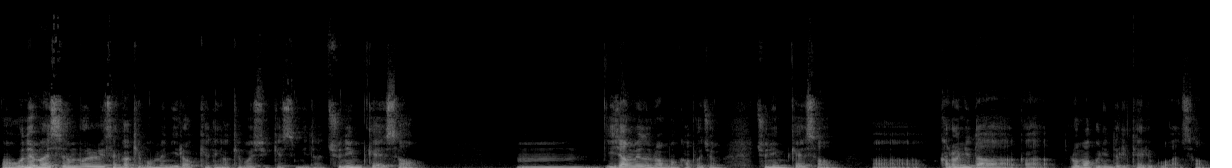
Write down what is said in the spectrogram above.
어, 오늘 말씀을 생각해 보면 이렇게 생각해 볼 수 있겠습니다. 주님께서, 음, 이 장면으로 한번 가보죠. 주님께서, 어, 가론유다가 로마 군인들을 데리고 와서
